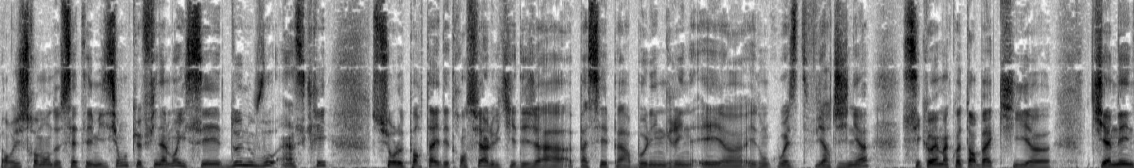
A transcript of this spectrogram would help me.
l'enregistrement de cette émission, que finalement il s'est de nouveau inscrit sur le portail des transferts, lui qui est déjà passé par Bowling Green et, et donc West Virginia. C'est quand même un quarterback qui, qui a amené une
